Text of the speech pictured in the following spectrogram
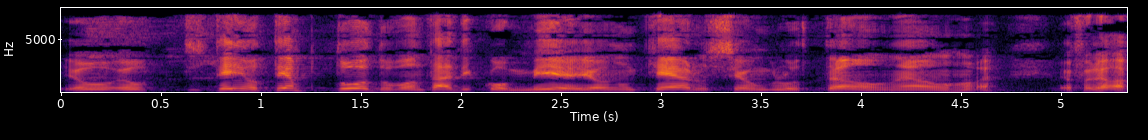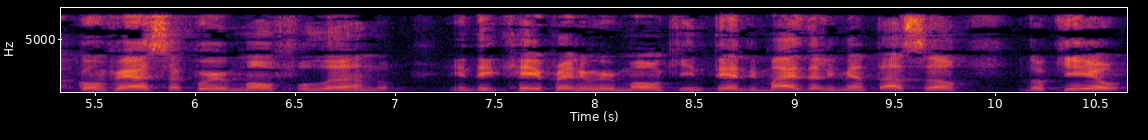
Eu, eu, tenho o tempo todo vontade de comer, eu não quero ser um glutão. Né? eu falei: ó, conversa com o irmão Fulano. Indiquei para ele um irmão que entende mais da alimentação do que eu.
